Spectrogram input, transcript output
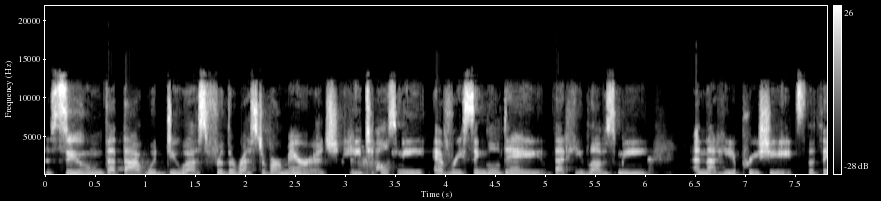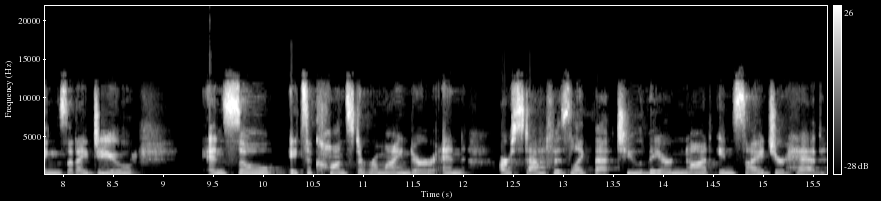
assume that that would do us for the rest of our marriage. He tells me every single day that he loves me and that he appreciates the things that I do. And so it's a constant reminder. And our staff is like that too. They are not inside your head.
